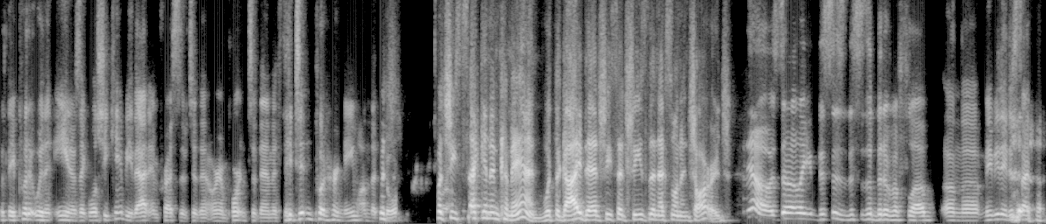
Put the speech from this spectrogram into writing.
but they put it with an E. And I was like, well, she can't be that impressive to them or important to them if they didn't put her name on the But, door. but she's second in command. With the guy dead, she said she's the next one in charge. No, so like this is this is a bit of a flub on the maybe they decided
